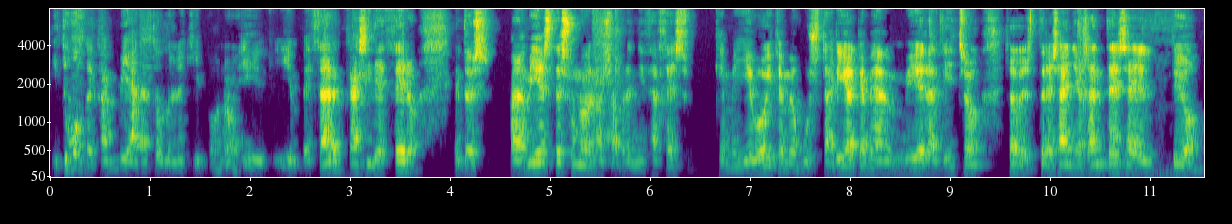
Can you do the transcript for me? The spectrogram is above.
y tuvo que cambiar a todo el equipo, ¿no? Y, empezar casi de cero. Entonces, para mí este es uno de los aprendizajes que me llevo y que me gustaría que me hubiera dicho, ¿sabes? Tres años antes, el tío,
